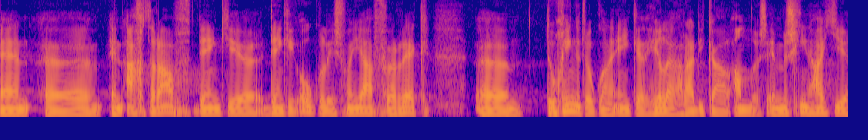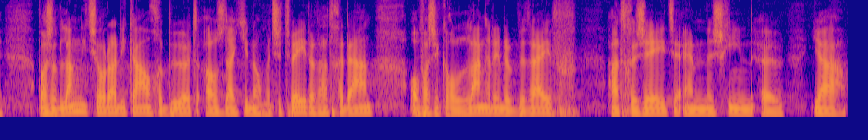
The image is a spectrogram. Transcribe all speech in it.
En, uh, en achteraf denk, je, denk ik ook wel eens van ja, verrek. Uh, toen ging het ook wel in één keer heel erg radicaal anders. En misschien had je, was het lang niet zo radicaal gebeurd als dat je nog met z'n tweeën dat had gedaan. Of als ik al langer in het bedrijf had gezeten en misschien uh, ja,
